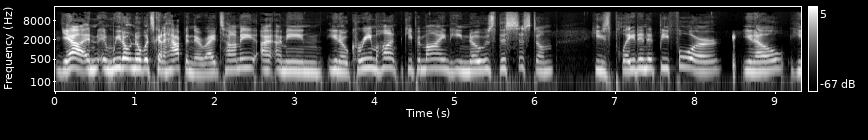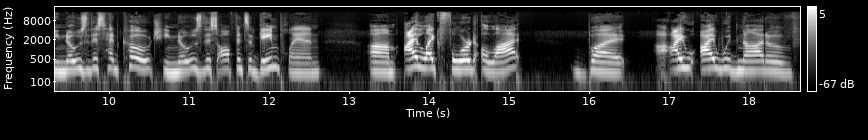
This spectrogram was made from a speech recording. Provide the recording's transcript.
Yeah, and, and we don't know what's going to happen there, right, Tommy? I, I mean, you know, Kareem Hunt, keep in mind, he knows this system. He's played in it before. You know, he knows this head coach. He knows this offensive game plan. Um, I like Ford a lot, but I I would not have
